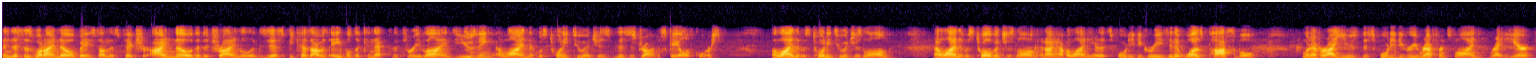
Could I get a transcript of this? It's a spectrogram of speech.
and this is what I know based on this picture. I know that a triangle exists because I was able to connect the three lines using a line that was 22 inches. This is drawn to scale, of course. A line that was 22 inches long, a line that was 12 inches long, and I have a line here that's 40 degrees. And it was possible, whenever I used this 40 degree reference line right here,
